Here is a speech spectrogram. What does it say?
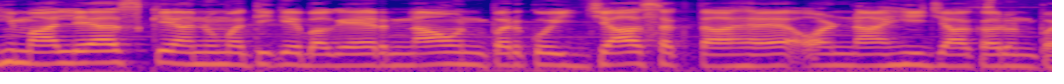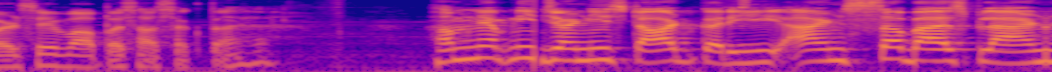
हिमालयस के अनुमति के बगैर ना उन पर कोई जा सकता है और ना ही जाकर उन पर से वापस आ सकता है। हमने अपनी जर्नी स्टार्ट करी एंड सब एज़ प्लान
